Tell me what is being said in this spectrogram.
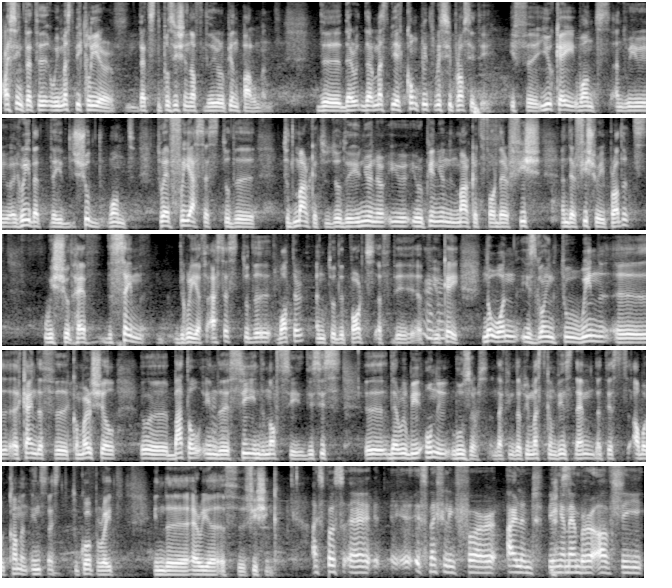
I think that uh, we must be clear. That's the position of the European Parliament. The, there, there, must be a complete reciprocity. If the uh, UK wants, and we agree that they should want, to have free access to the to the market, to the Union, European Union market for their fish and their fishery products, we should have the same degree of access to the water and to the ports of the of mm -hmm. UK. No one is going to win uh, a kind of uh, commercial uh, battle in mm -hmm. the sea, in the North Sea. This is uh, there will be only losers, and I think that we must convince them that it's our common interest to cooperate in the area of uh, fishing. I suppose, uh, especially for Ireland being yes. a member of the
